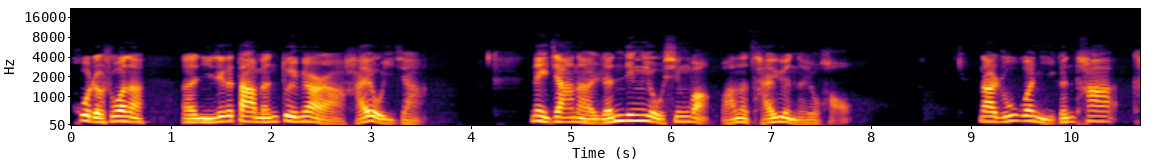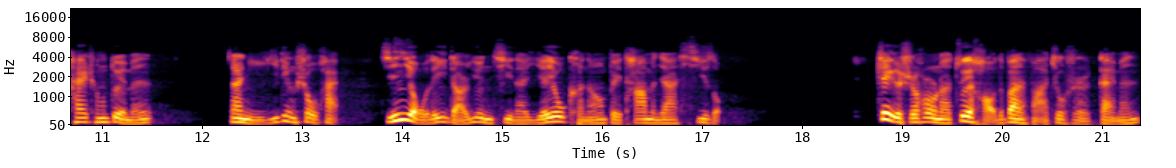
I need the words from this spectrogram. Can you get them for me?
或者说呢，呃，你这个大门对面啊，还有一家，那家呢人丁又兴旺，完了财运呢又好。那如果你跟他开成对门，那你一定受害，仅有的一点运气呢，也有可能被他们家吸走。这个时候呢，最好的办法就是改门，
